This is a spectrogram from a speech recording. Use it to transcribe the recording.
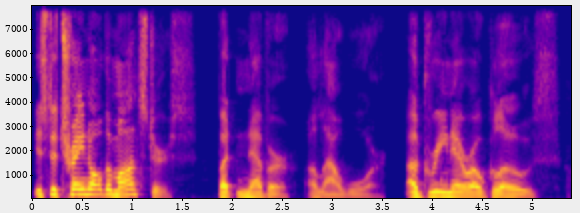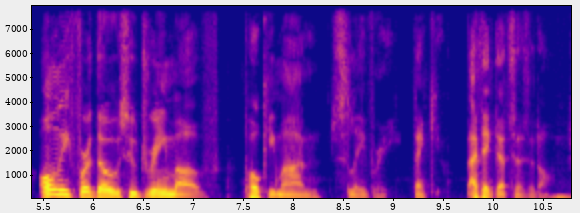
is to train all the monsters, but never allow war. A green arrow glows only for those who dream of Pokemon slavery. Thank you. I think that says it all.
